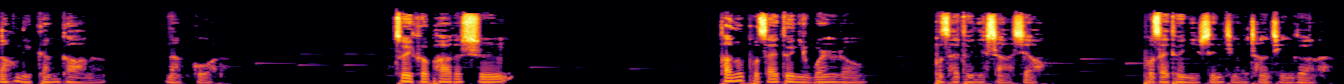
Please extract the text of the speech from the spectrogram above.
然后你尴尬了，难过了。最可怕的是，他都不再对你温柔，不再对你傻笑。不再对你深情的唱情歌了，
